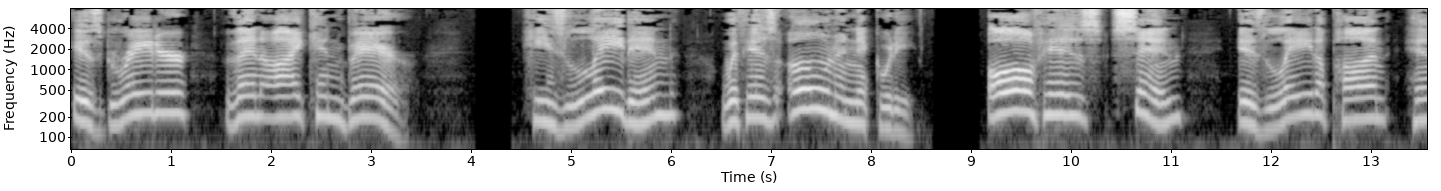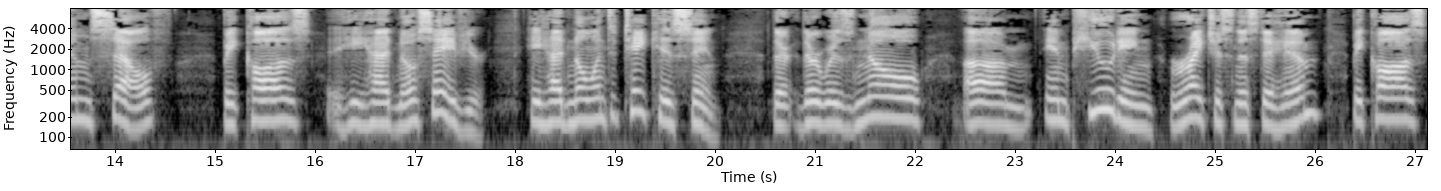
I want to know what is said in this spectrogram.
is greater than I can bear. He's laden with his own iniquity. All of his sin is laid upon himself because he had no savior. He had no one to take his sin. There, there was no, um, imputing righteousness to him because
